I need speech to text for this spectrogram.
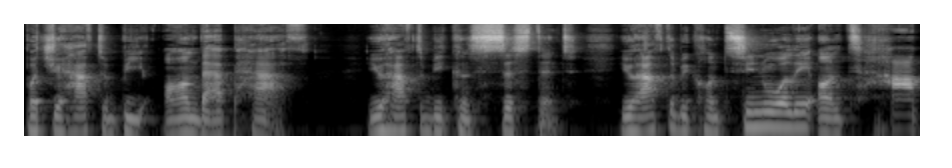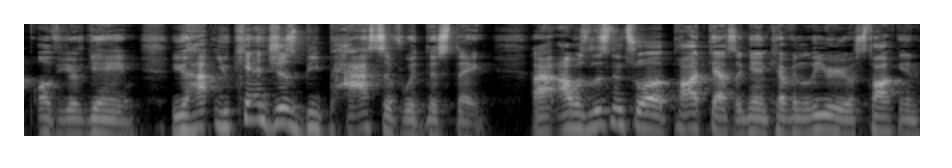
But you have to be on that path. You have to be consistent. You have to be continually on top of your game. You have you can't just be passive with this thing. I, I was listening to a podcast again. Kevin Leary was talking,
